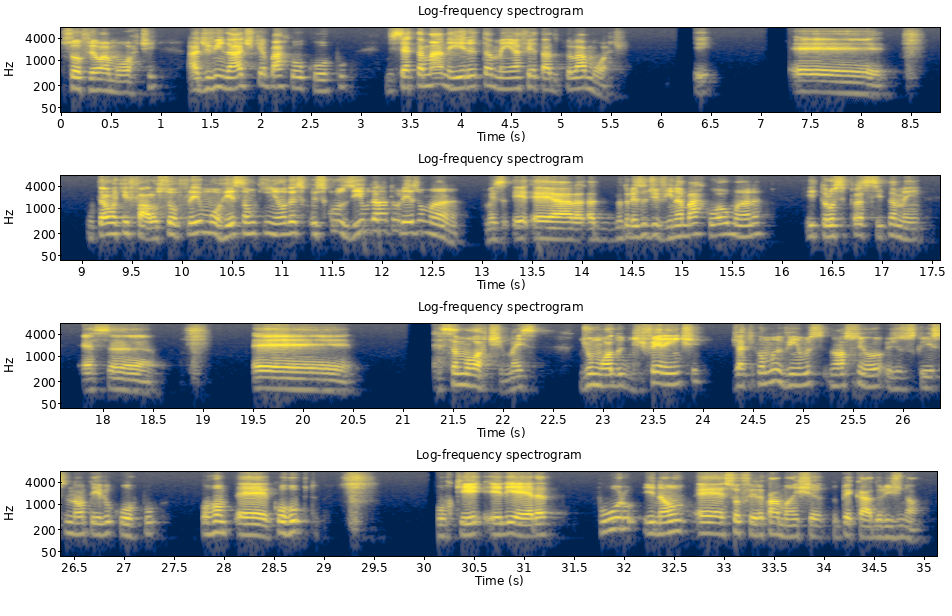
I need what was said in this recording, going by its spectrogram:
sofreu a morte, a divindade que abarcou o corpo, de certa maneira, também é afetado pela morte. Okay? É, então aqui fala, o sofrer e o morrer são um quinhão exclusivo da natureza humana, mas é, é a, a, natureza divina abarcou a humana e trouxe para si também essa é, essa morte, mas de um modo diferente, já que como vimos, nosso Senhor Jesus Cristo não teve o corpo é, corrupto, porque ele era puro e não é, sofrera com a mancha do pecado original.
